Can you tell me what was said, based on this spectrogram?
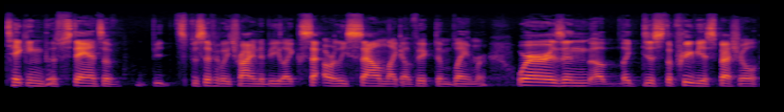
taking the stance of specifically trying to be like, or at least sound like a victim blamer. Whereas in uh, like just the previous special,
